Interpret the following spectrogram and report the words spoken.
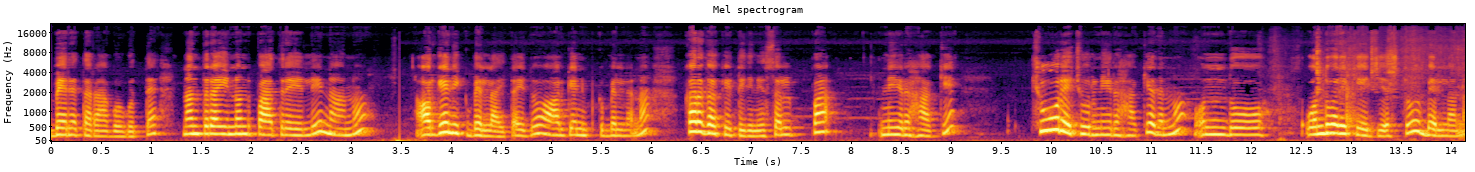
ಬೇರೆ ಥರ ಆಗೋಗುತ್ತೆ. ನಂತರ ಇನ್ನೊಂದು ಪಾತ್ರೆಯಲ್ಲಿ ನಾನು ಆರ್ಗ್ಯಾನಿಕ್ ಬೆಲ್ಲ ಆಯಿತಾ? ಇದು ಆರ್ಗ್ಯಾನಿಕ್ ಬೆಲ್ಲನ ಕರಗಕ್ಕಿಟ್ಟಿದ್ದೀನಿ ಸ್ವಲ್ಪ ನೀರು ಹಾಕಿ, ಚೂರೇ ಚೂರು ನೀರು ಹಾಕಿ ಅದನ್ನು ಒಂದು ಒಂದೂವರೆ ಕೆ ಜಿಯಷ್ಟು ಬೆಲ್ಲನ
